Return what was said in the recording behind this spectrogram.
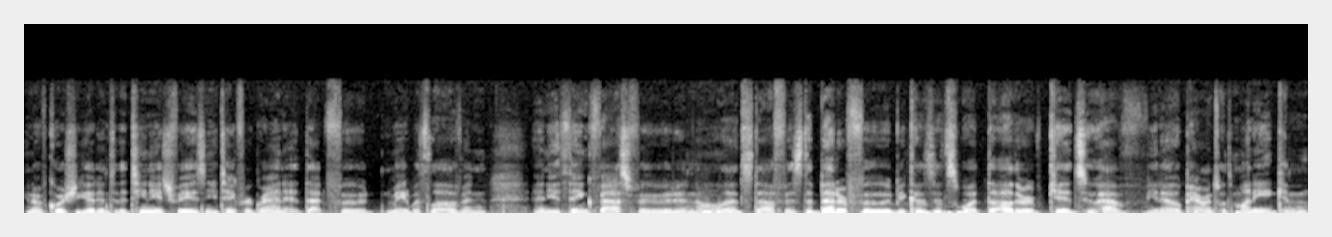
you know, of course, you get into the teenage phase and you take for granted that food made with love, and and you think fast food and all that stuff is the better food because it's what the other kids who have you know parents with money can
